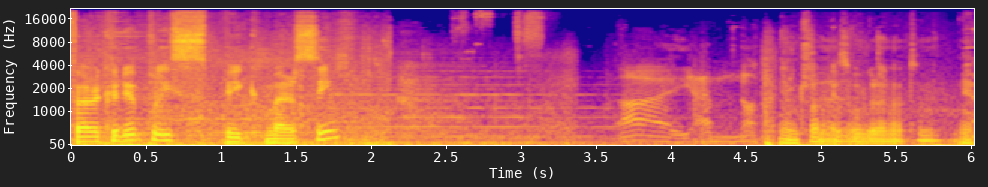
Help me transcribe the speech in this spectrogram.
Fair, could you please speak mercy? Nie wiem, czy on jest w ogóle na tym? Nie.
